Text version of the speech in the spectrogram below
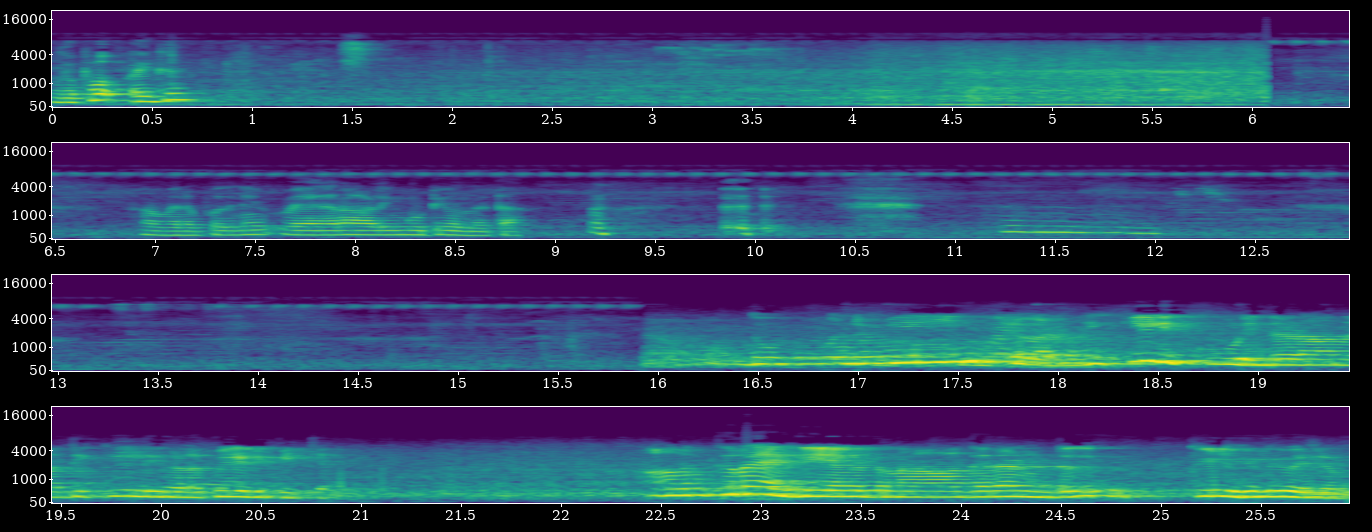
ഇതിപ്പോ അയക്ക് അവനപ്പോ ഇതിന് വേറെ ആളെയും കൂട്ടി വന്നിട്ടാ ദുപ്പുന്റെ മെയിൻ പരിപാടി ഈ കിളികളെ പേടിപ്പിക്കാൻ. അവനക്ക് റേഗ് ചെയ്യാൻ കിട്ടണ ആകെ രണ്ട് കിളികൾ വരും.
